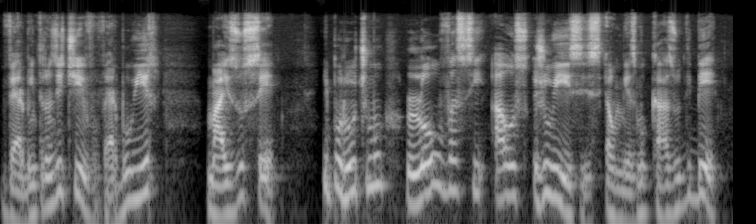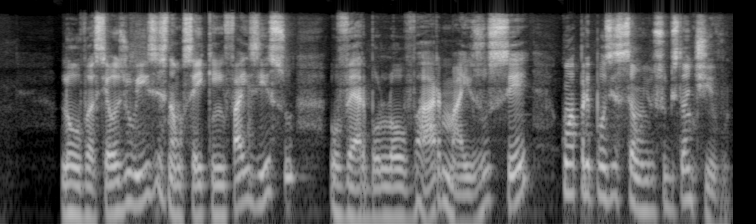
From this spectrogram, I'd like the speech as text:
verbo intransitivo, verbo ir, mais o C. E por último, louva-se aos juízes, é o mesmo caso de B. Louva-se aos juízes, não sei quem faz isso, o verbo louvar mais o se com a preposição e o substantivo.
